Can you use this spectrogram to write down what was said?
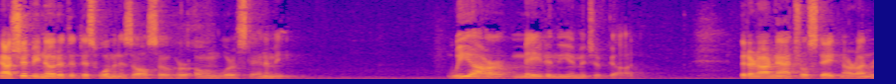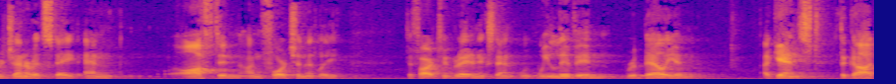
Now, it should be noted that this woman is also her own worst enemy. We are made in the image of God. But in our natural state, in our unregenerate state, and often, unfortunately, to far too great an extent, we live in rebellion against the God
